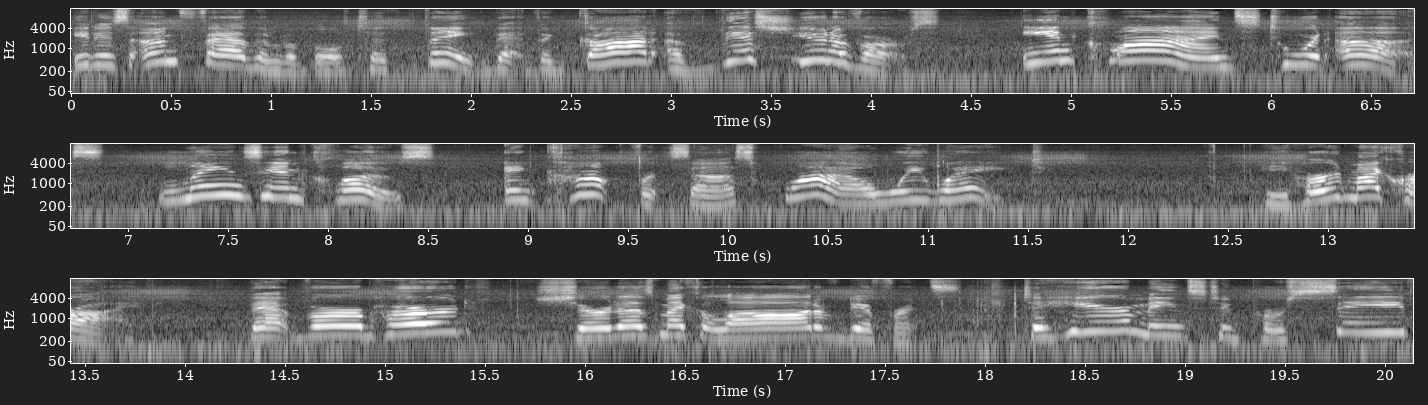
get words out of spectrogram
It is unfathomable to think that the God of this universe inclines toward us, leans in close, and comforts us while we wait. He heard my cry. That verb heard sure does make a lot of difference. To hear means to perceive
